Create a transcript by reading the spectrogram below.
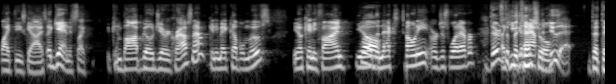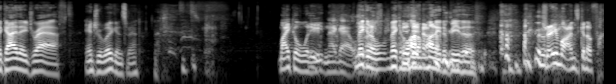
like these guys. Again, it's like, can Bob go Jerry Krause now? Can he make a couple moves? You know, can he find you know the next Toni or just whatever? There's Like the he's gonna have potential to do that. that the guy they draft Andrew Wiggins, man. Michael would have eaten that guy. making alive. a making a lot of money to be the Draymond's gonna. Find.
